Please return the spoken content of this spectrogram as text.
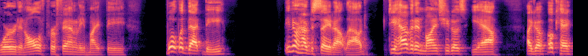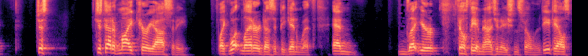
word in all of profanity might be, what would that be? You don't have to say it out loud. Do you have it in mind? She goes, Yeah. I go, Okay, just, just out of my curiosity, like what letter does it begin with? And let your filthy imaginations fill in the details.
